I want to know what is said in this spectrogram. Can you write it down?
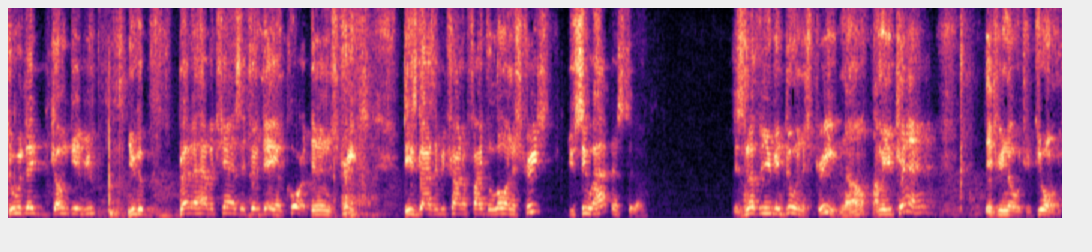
do what they gonna give you. You could better have a chance at your day in court than in the streets. These guys that be trying to fight the law in the streets, you see what happens to them. There's nothing you can do in the street, no. I mean, you can if you know what you're doing.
